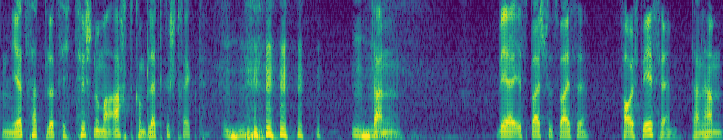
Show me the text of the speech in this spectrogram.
Und jetzt hat plötzlich Tisch Nummer 8 komplett gestreckt. Mhm. Dann, wer ist beispielsweise VfB-Fan? Dann haben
